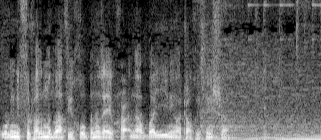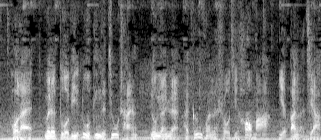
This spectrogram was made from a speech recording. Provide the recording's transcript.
我跟你付出了那么多，最后不能在一块儿，那我一定要找回损失。后来，为了躲避陆斌的纠缠，刘媛媛还更换了手机号码，也搬了家。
